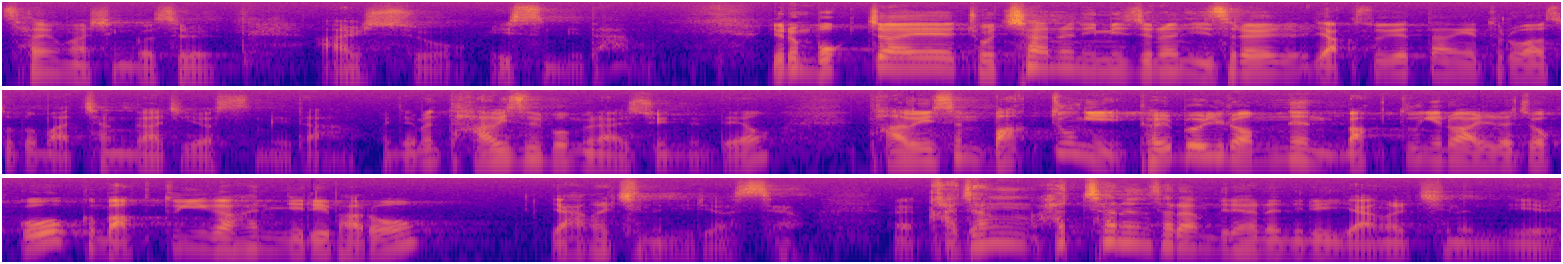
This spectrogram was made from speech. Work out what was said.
사용하신 것을 알 수 있습니다. 이런 목자의 좋지 않은 이미지는 이스라엘 약속의 땅에 들어와서도 마찬가지였습니다. 왜냐하면 다윗을 보면 알 수 있는데요. 다윗은 막둥이, 별 볼 일 없는 막둥이로 알려졌고 그 막둥이가 한 일이 바로 양을 치는 일이었어요. 가장 하찮은 사람들이 하는 일이 양을 치는 일.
